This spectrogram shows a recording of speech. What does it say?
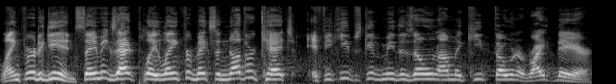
Langford again, same exact play. Langford makes another catch. If he keeps giving me the zone, I'm going to keep throwing it right there.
